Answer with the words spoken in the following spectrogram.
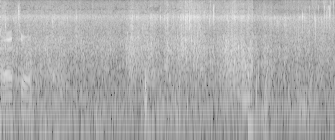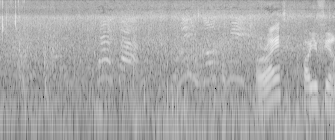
Better. All right. How you feel?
